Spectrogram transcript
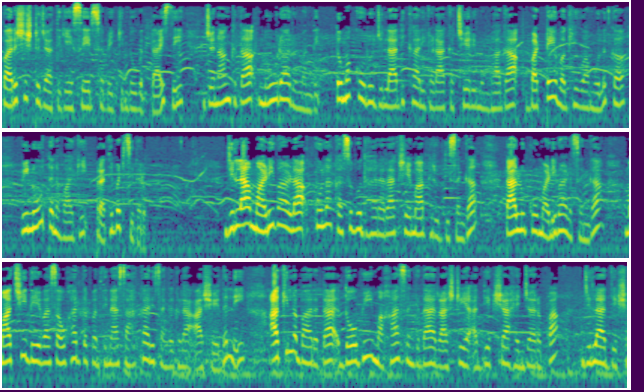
ಪರಿಶಿಷ್ಟ ಜಾತಿಗೆ ಸೇರಿಸಬೇಕೆಂದು ಒತ್ತಾಯಿಸಿ ಜನಾಂಗದ ನೂರಾರು ಮಂದಿ. ತುಮಕೂರು ಜಿಲ್ಲಾಧಿಕಾರಿಗಳ ಕಚೇರಿ ಮುಂಭಾಗ ಬಟ್ಟೆ ಒಗೆಯುವ ಮೂಲಕ ವಿನೂತನವಾಗಿ ಪ್ರತಿಭಟಿಸಿದರು. ಜಿಲ್ಲಾ ಮಡಿವಾಳ ಕುಲ ಕಸುಬುದಾರರ ಕ್ಷೇಮಾಭಿವೃದ್ಧಿ ಸಂಘ, ತಾಲೂಕು ಮಡಿವಾಳ ಸಂಘ ಮಾಚಿದೇವ ಸೌಹಾರ್ದ ಪಂಥಿನ ಸಹಕಾರಿ ಸಂಘಗಳ ಆಶಯದಲ್ಲಿ ಅಖಿಲ ಭಾರತ ದೋಬಿ ಮಹಾಸಂಘದ ರಾಷ್ಟ್ರೀಯ ಅಧ್ಯಕ್ಷ ಹೆಂಜಾರಪ್ಪ, ಜಿಲ್ಲಾಧ್ಯಕ್ಷ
